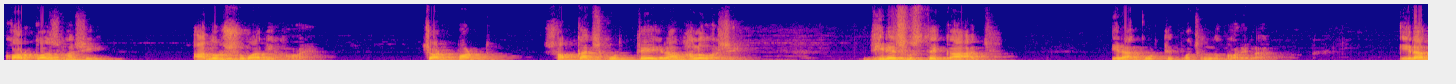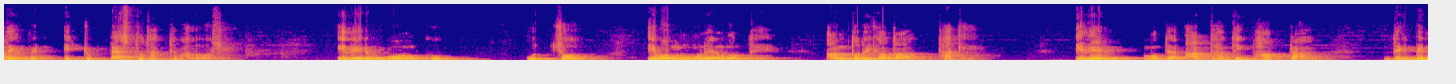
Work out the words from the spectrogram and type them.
কর্কশভাষী, আদর্শবাদী হয়। চটপট সব কাজ করতে এরা ভালোবাসে। ধীরে সুস্থে কাজ এরা করতে পছন্দ করে না। এরা দেখবেন একটু ব্যস্ত থাকতে ভালোবাসে। এদের মন খুব উচ্চ এবং মনের মধ্যে আন্তরিকতা থাকে, এদের মধ্যে আধ্যাত্মিক ভাবটা দেখবেন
